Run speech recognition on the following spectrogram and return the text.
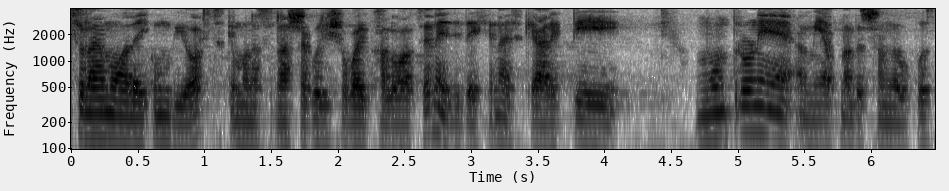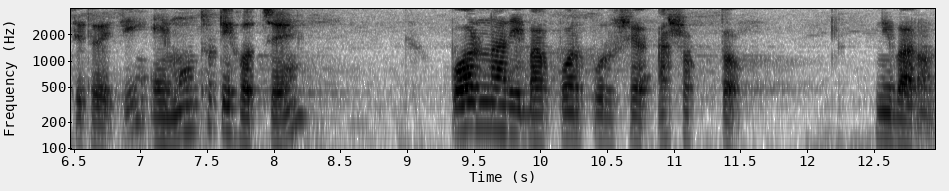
আসসালামু আলাইকুম ভিউয়ার্স, কেমন আছেন? আশা করি সবাই ভালো আছেন। এই যে দেখেন, আজকে আরেকটি মন্ত্র নিয়ে আমি আপনাদের সামনে উপস্থিত হয়েছি। এই মন্ত্রটি হচ্ছে, পর নারী বা পর পুরুষের আসক্ত নিবারণ।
